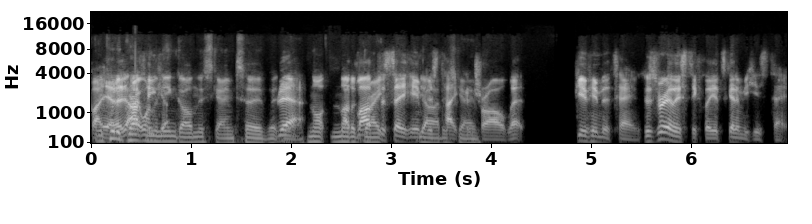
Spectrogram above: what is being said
But he yeah, a I great one think- in the in goal in this game too. But Yeah. yeah, not not I'd a love great to see him just take game. control. Let give him the team because realistically, it's going to be his team.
